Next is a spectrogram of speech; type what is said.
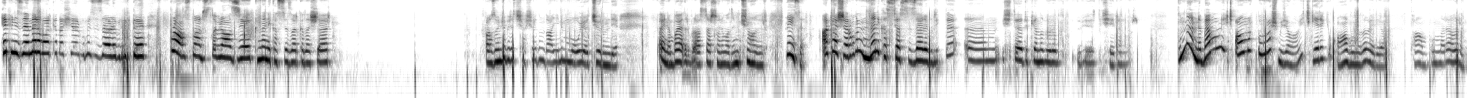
Hepinize merhaba arkadaşlar. Bugün sizlerle birlikte Brawl Stars'ta birazcık nani kasacağız arkadaşlar. Az önce biraz şaşırdım daha yeni Mo'yu açıyorum diye. Aynen bayağıdır Brawl Stars oynamadığım için olabilir. Neyse. Arkadaşlar bugün nani kasacağız sizlerle birlikte. Ee, işte dükkanda böyle şeyler var. Bunlar ne? Ben bunu hiç almakla uğraşmayacağım abi. Hiç gerek yok. Aa bunu da veriyor. Tamam bunları alırım.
